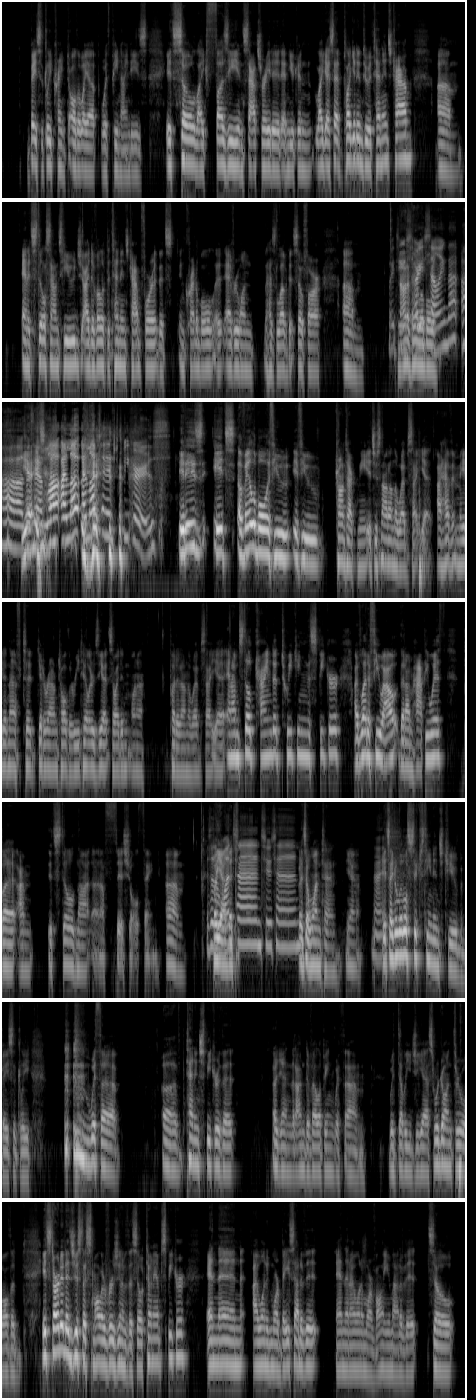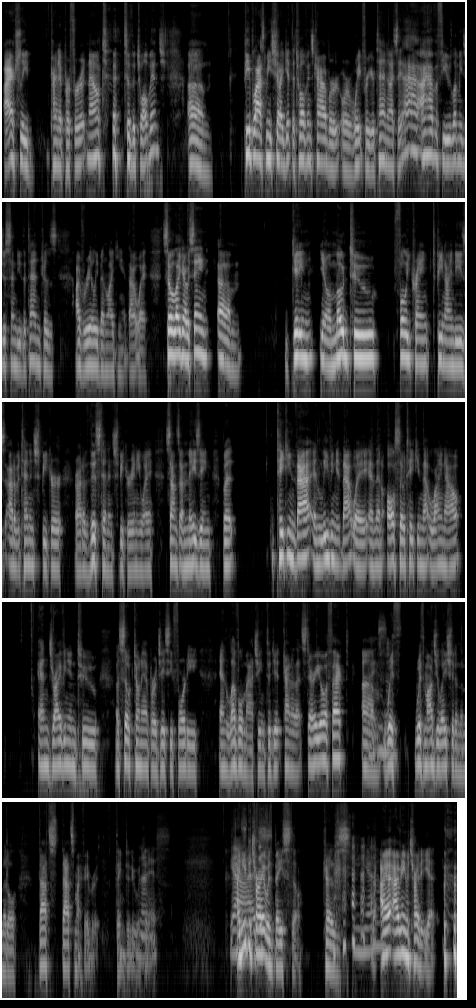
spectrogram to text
basically cranked all the way up with p90s it's so like fuzzy and saturated and you can like i said plug it into a 10 inch cab um, and it still sounds huge i developed a 10 inch cab for it that's incredible everyone has loved it so far um, Wait, do you, are you selling that? Ah, Yeah, I, love, I love, I love ten inch speakers. it is it's available if you if you contact me. It's just not on the website yet. I haven't made enough to get around to all the retailers yet, so I didn't want to put it on the website yet. And I'm still kind of tweaking the speaker. I've let a few out that I'm happy with, but I'm it's still not an official thing. Um Is it a yeah, that's- 110, 210? it's a 110. Yeah. nice. It's like a little 16 inch cube basically with a a 10 inch speaker that again that I'm developing with um with WGS. We're going through all the it started as just a smaller version of the Silktone amp speaker and then I wanted more bass out of it and then I wanted more volume out of it. So I actually kind of prefer it now to, to the 12 inch. Um people ask me should I get the 12 inch cab or or wait for your 10 and I say ah, I have a few let me just send you the 10 cuz I've really been liking it that way. So like I was saying um getting, you know, mode 2 fully cranked P90s out of a 10 inch speaker or out of this 10 inch speaker anyway sounds amazing, but taking that and leaving it that way and then also taking that line out and driving into a Silktone amp or a JC40 and level matching to get kind of that stereo effect um, Nice. Mhm. with with modulation in the middle. That's that's my favorite thing to do with it. nice. Yeah. I need to try it with bass still because Yeah. I, I haven't even tried it yet.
